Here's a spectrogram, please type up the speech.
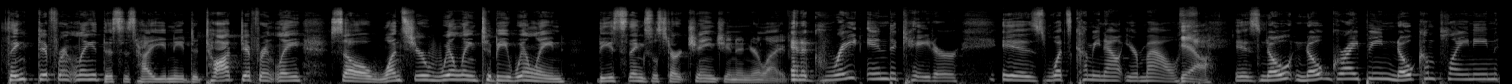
think differently. This is how you need to talk differently. So once you're willing to be willing, these things will start changing in your life. And a great indicator is what's coming out your mouth. Yeah. Is no no griping, no complaining.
